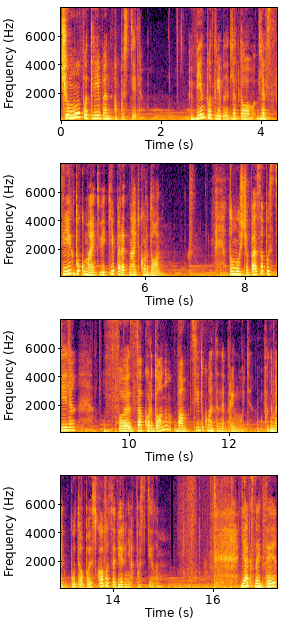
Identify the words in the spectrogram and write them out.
Чому потрібен апостіль? Він потрібний для того, для всіх документів, які перетинають кордон. Тому що без апостіля в, за кордоном вам ці документи не приймуть. Вони мають бути обов'язково завірені апостілем. Як знайти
